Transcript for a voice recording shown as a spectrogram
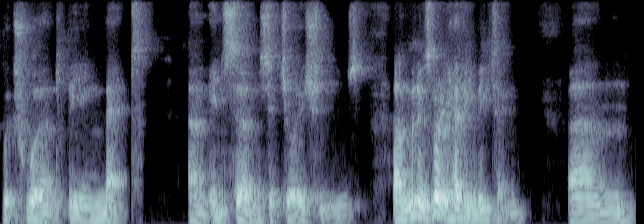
which weren't being met um, in certain situations. Um, and it was a very heavy meeting, um,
